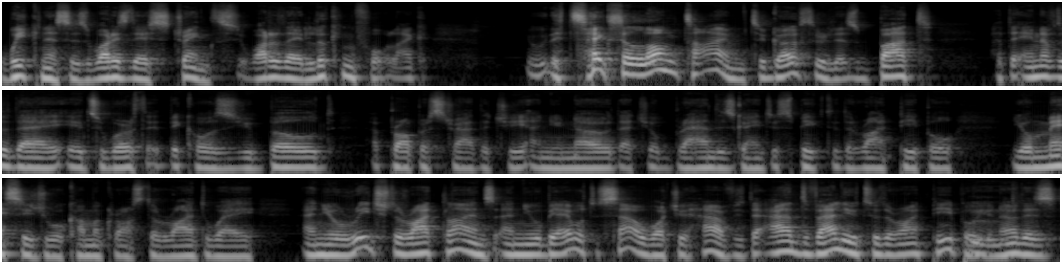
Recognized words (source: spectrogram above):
weaknesses, what is their strengths, what are they looking for, like it takes a long time to go through this, but at the end of the day, it's worth it because you build a proper strategy and you know that your brand is going to speak to the right people, your message will come across the right way, and you'll reach the right clients and you'll be able to sell what you have to add value to the right people. You Mm. know, there's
